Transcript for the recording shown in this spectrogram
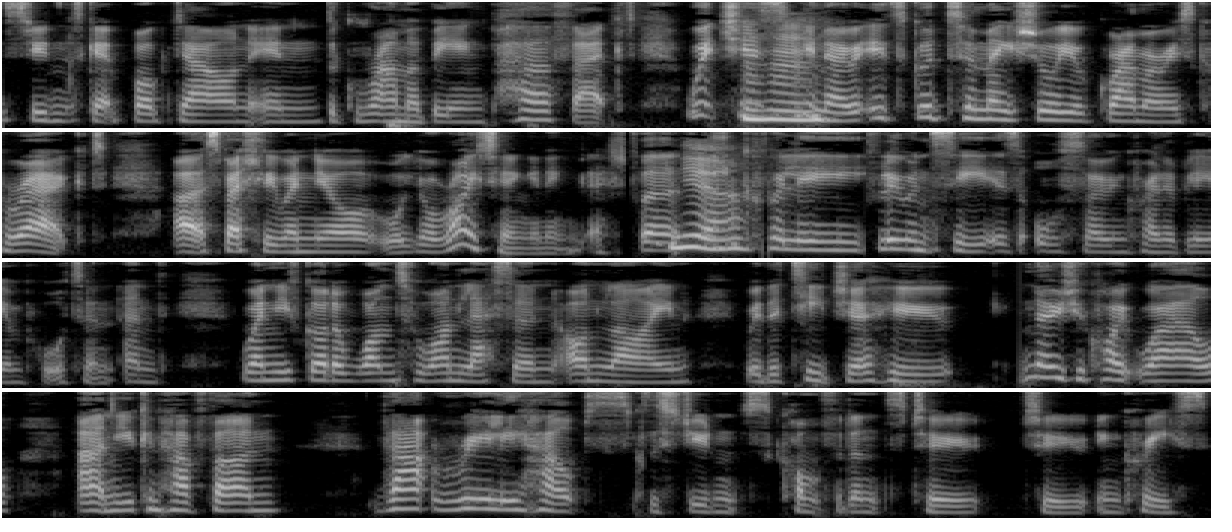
students get bogged down in the grammar being perfect, which is, mm-hmm. you know, it's good to make sure your grammar is correct, uh, especially when you're well, you're writing in English. But yeah. equally, fluency is also incredibly important. And when you've got a one-to-one lesson online with a teacher who knows you quite well and you can have fun, that really helps the students' confidence to to increase.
